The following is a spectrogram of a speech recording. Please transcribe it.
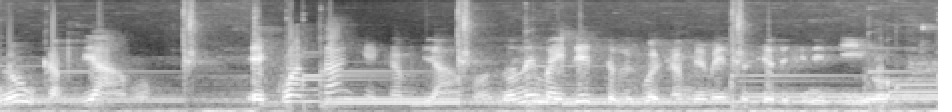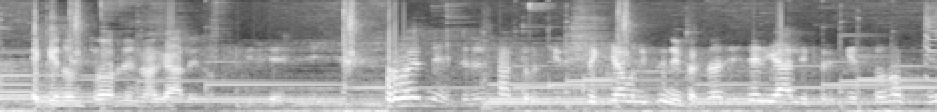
non cambiamo e quando anche cambiamo non è mai detto che quel cambiamento sia definitivo e che non tornino a galla i nostri difetti. Probabilmente nel fatto che ci rispecchiamo di più nei personaggi seriali perché sono più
